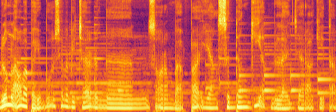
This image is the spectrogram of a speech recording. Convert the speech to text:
Belum lama Bapak Ibu saya berbicara dengan seorang bapak yang sedang giat belajar Alkitab.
